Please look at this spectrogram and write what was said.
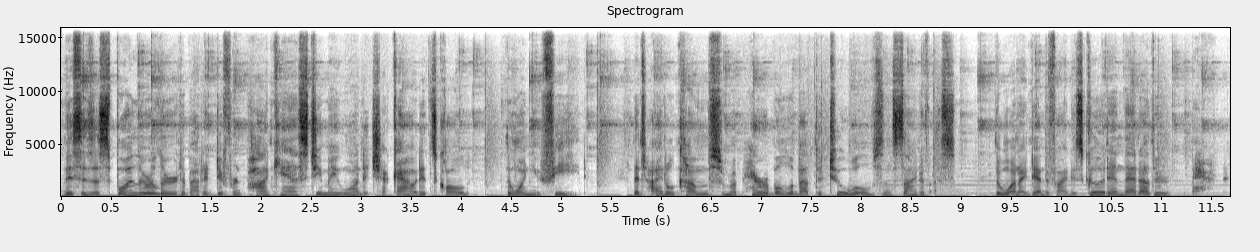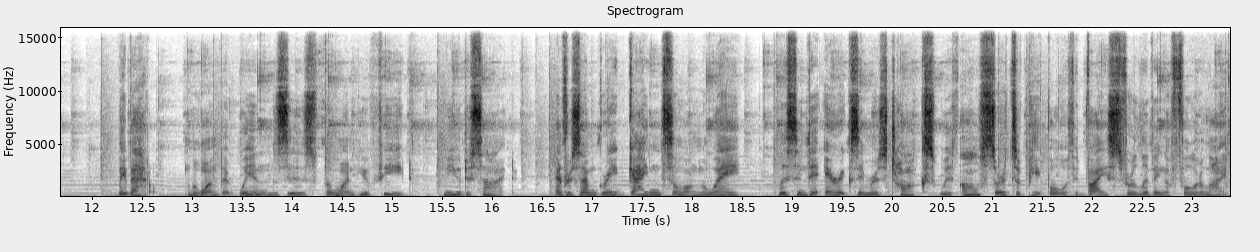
This is a spoiler alert about a different podcast you may want to check out. It's called The One You Feed. The title comes from a parable about the two wolves inside of us the one identified as good and that other bad. They battle. The one that wins is the one you feed. You decide. And for some great guidance along the way, Listen to Eric Zimmer's talks with all sorts of people with advice for living a fuller life.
